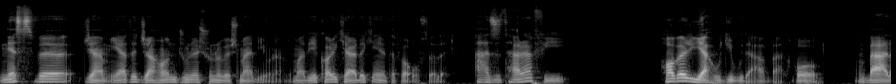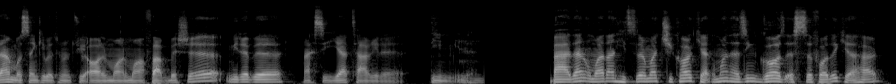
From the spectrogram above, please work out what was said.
نصف جمعیت جهان جونشون رو بهش مدیونن. اومده یه کاری کرده که این اتفاق افتاده. از طرفی هابر یهودی بوده اول خب؟ بعدا واسه اینکه بتونه توی آلمان موفق بشه میره به مسیحیت تغییر دین میده. بعدا اومدن هیتلر اومد چیکار کرد؟ اومد از این گاز استفاده کرد.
